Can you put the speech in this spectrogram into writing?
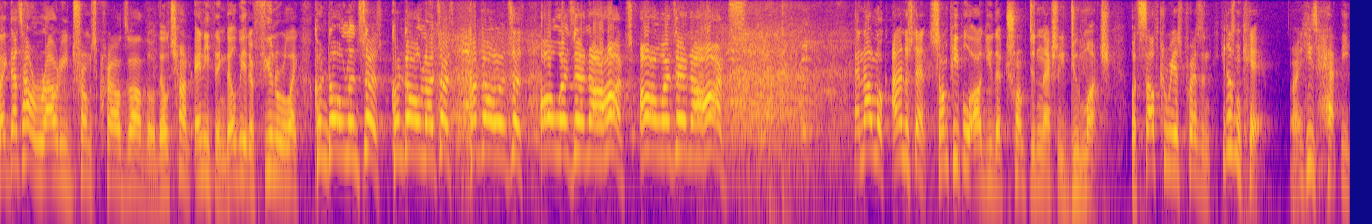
Like that's how rowdy Trump's crowds are, though. They'll chant anything. They'll be at a funeral like condolences, condolences, condolences. Always in our hearts, always in our hearts. And now look, I understand. Some people argue that Trump didn't actually do much, but South Korea's president, he doesn't care. Right? He's happy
